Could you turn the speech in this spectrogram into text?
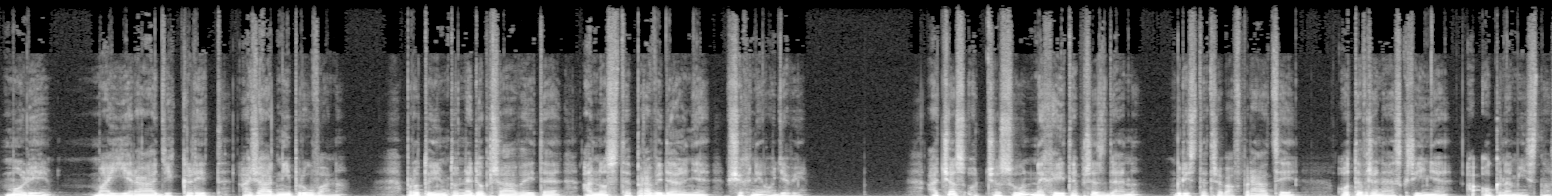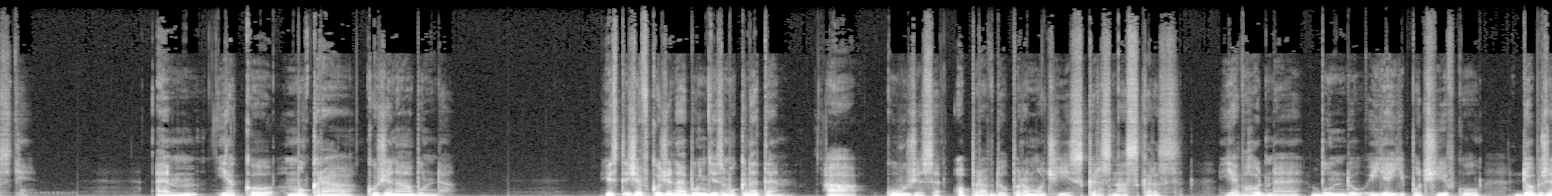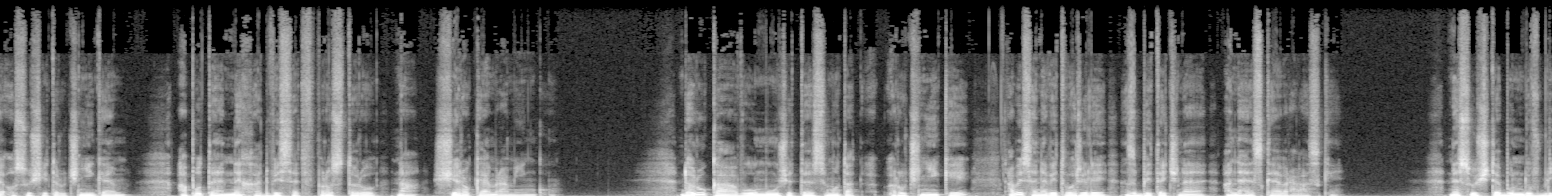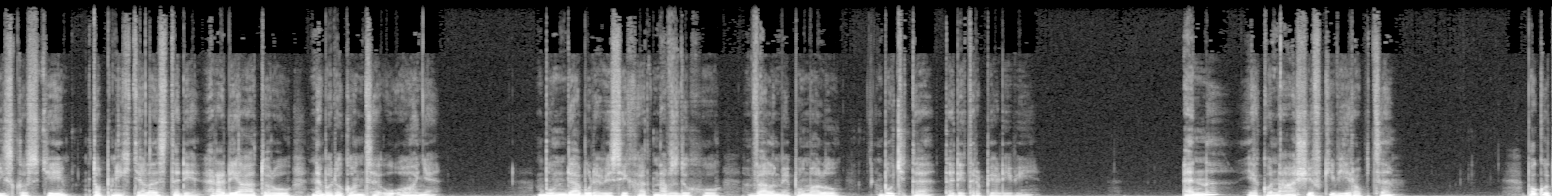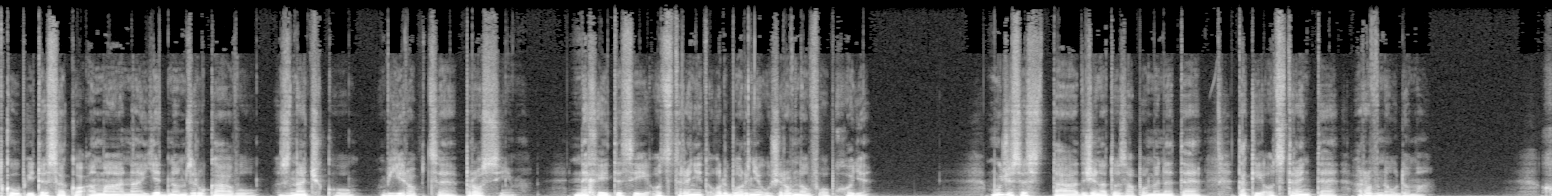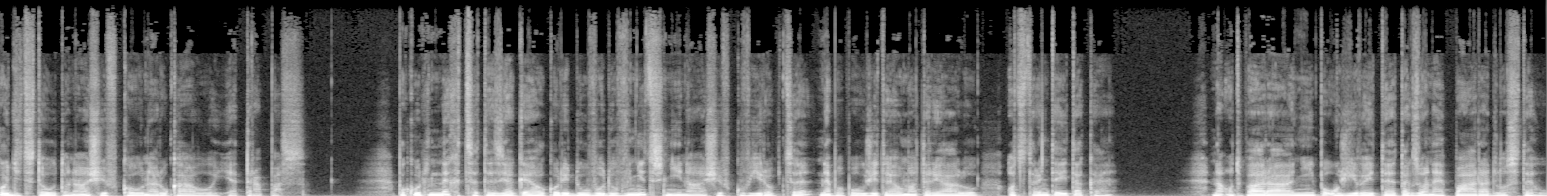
Moly mají rádi klid a žádný průvan. Proto jim to nedopřávejte a noste pravidelně všechny oděvy. A čas od času nechejte přes den, kdy jste třeba v práci, otevřené skříně a okna místnosti. M jako mokrá kožená bunda. Jestliže v kožené bundě zmoknete a kůže se opravdu promočí skrz na skrz, je vhodné bundu i její počívku dobře osušit ručníkem a poté nechat vyset v prostoru na širokém ramínku. Do rukávu můžete smotat ručníky, aby se nevytvořily zbytečné a nehezké vrázky. Nesušte bundu v blízkosti topných těles, tedy radiátorů nebo dokonce u ohně. Bunda bude vysychat na vzduchu velmi pomalu, buďte tedy trpěliví. N jako nášivky výrobce. Pokud koupíte sako a má na jednom z rukávů značku výrobce, prosím, nechejte si ji odstranit odborně už rovnou v obchodě. Může se stát, že na to zapomenete, tak ji odstraňte rovnou doma. Chodit s touto nášivkou na rukávu je trapas. Pokud nechcete z jakéhokoliv důvodu vnitřní nášivku výrobce nebo použitého materiálu, odstraňte ji také. Na odpárání používejte tzv. páradlo stehů.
